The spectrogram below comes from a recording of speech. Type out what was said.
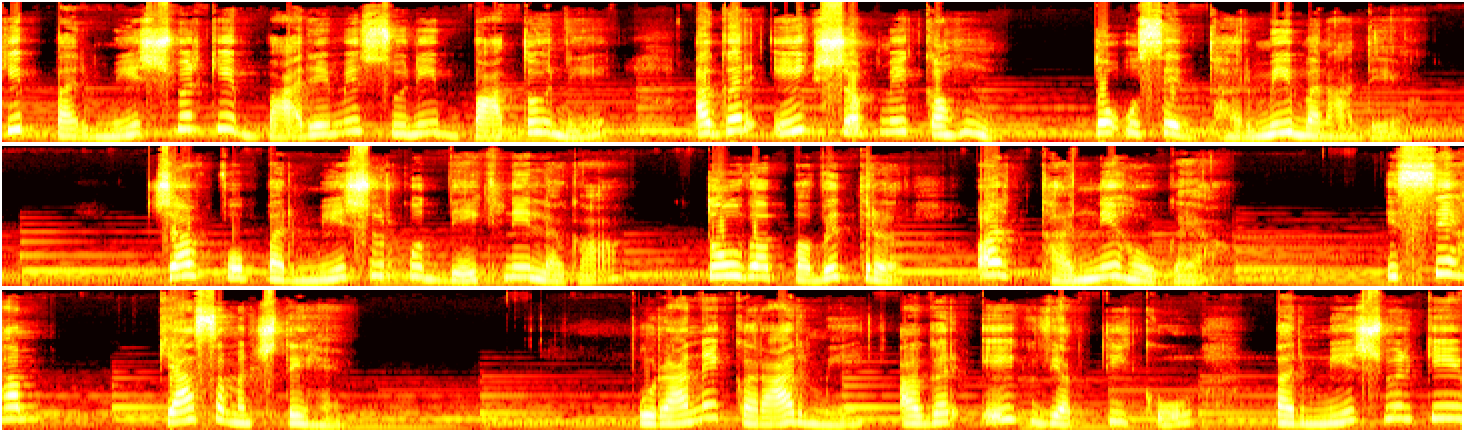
कि परमेश्वर के बारे में सुनी बातों ने अगर एक शब्द में कहूँ तो उसे धर्मी बना दिया। जब वो परमेश्वर को देखने लगा तो वह पवित्र और धन्य हो गया। इससे हम क्या समझते हैं? पुराने करार में अगर एक व्यक्ति को परमेश्वर के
